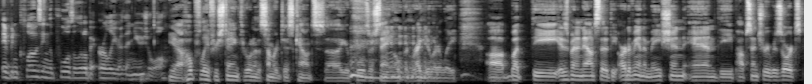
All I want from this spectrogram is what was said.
they've been closing the pools a little bit earlier than usual. Yeah, hopefully, if you're staying through one of the summer discounts, uh, your pools are staying open regularly. Uh, but the it has been announced that at the Art of Animation and the Pop Century resorts,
